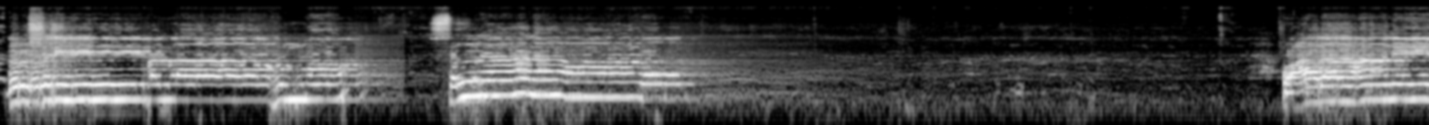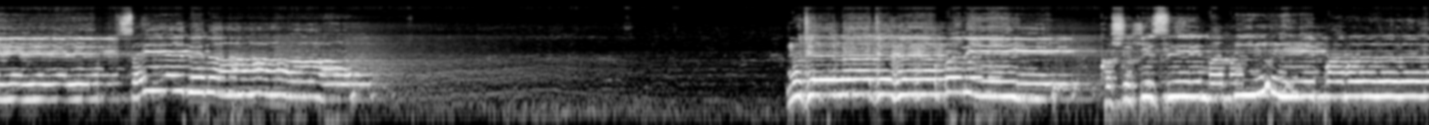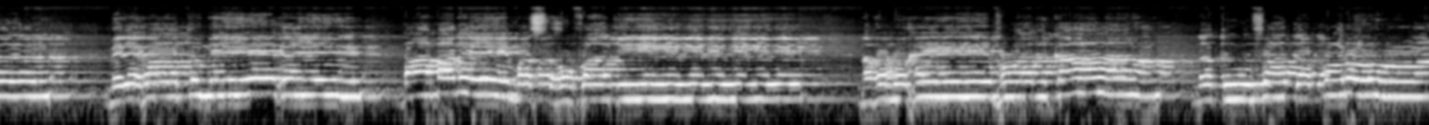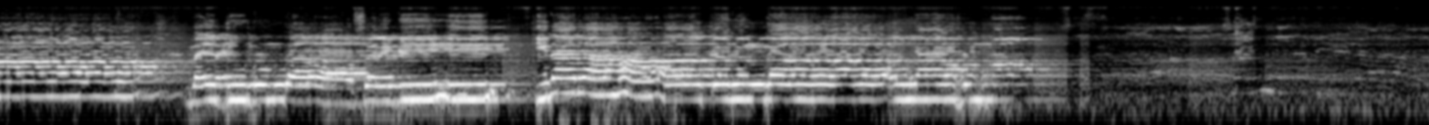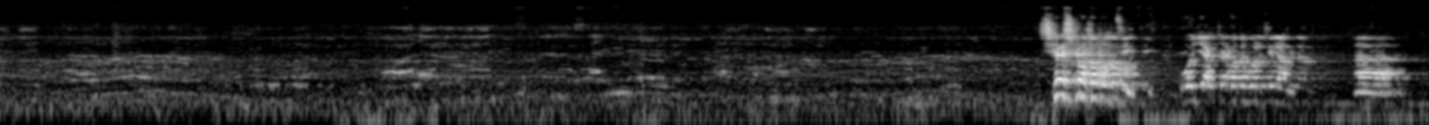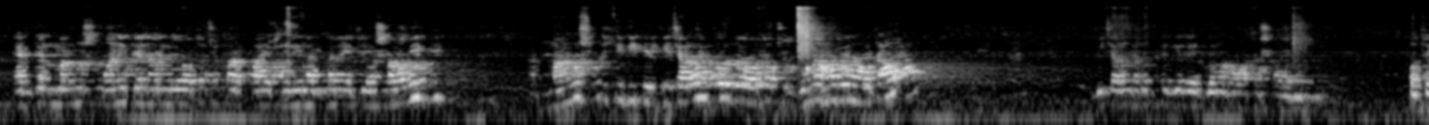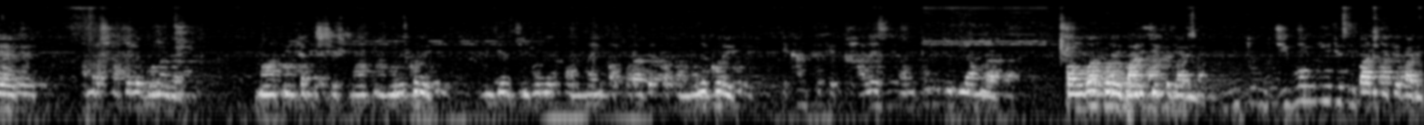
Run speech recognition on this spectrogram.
درود شریف اللهم صل على وعلى آل سيدنا मुझे नाज है अपनी خوش قسمتی پر میرے ہاتھ میں گئے دامن مصطفیٰ کی۔ نہ غم خیف کا نہ طوفہ کا پروا میں ڈوبوں گا، پھر بھی کنارہ کروں گا۔ اللہ শেষ কথা বলছি। ওই যে একটা কথা বলেছিলাম একজন মানুষ পানিতে নামবে অথচ তার পায়ে পানি লাগবে না, এটি অস্বাভাবিক। মানুষ পৃথিবীতে বিচারণ করবে, অথচ গুণা হবে না, ওটাও বিচারণ করতে গেলে গোনা হওয়াটা স্বাভাবিক। অতএব আমরা সকলে গুণাগার। মাহফিলটাকে শেষ মাহফিল মনে করে, নিজের জীবনের অন্যায় অপরাধের কথা মনে করে, এখান থেকে খালেস অন্তরে যদি আমরা তওবা করে বাড়ি যেতে পারি নতুন জীবন নিয়ে যদি বাড়ি যেতে পারি,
